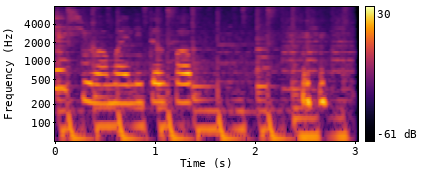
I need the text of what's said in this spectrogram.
yes you are my little pup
